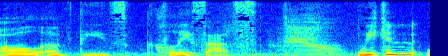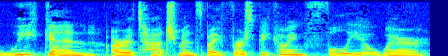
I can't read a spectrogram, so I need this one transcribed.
all of these klesas. We can weaken our attachments by first becoming fully aware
